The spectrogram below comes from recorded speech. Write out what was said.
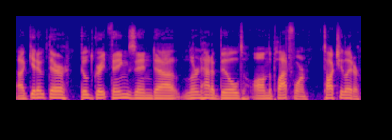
Uh, get out there, build great things, and uh, learn how to build on the platform. Talk to you later.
